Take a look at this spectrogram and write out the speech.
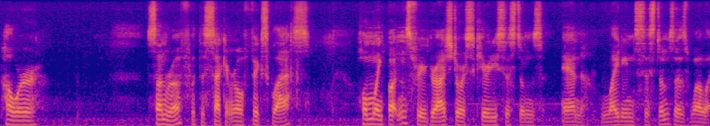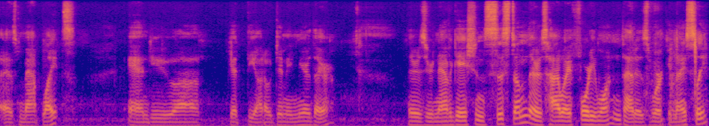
power sunroof with the second row fixed glass, home link buttons for your garage door security systems and lighting systems as well as map lights and you uh, get the auto dimming mirror there. There's your navigation system. There's Highway 41 that is working nicely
